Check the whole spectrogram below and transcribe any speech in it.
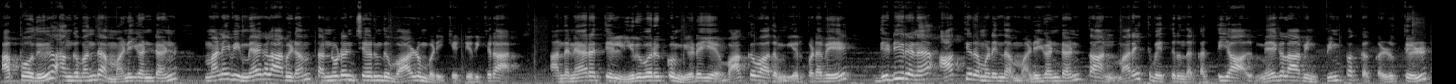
அப்போது அங்கு வந்த மணிகண்டன் மனைவி மேகலாவிடம் தன்னுடன் சேர்ந்து வாழும்படி கேட்டிருக்கிறார். அந்த நேரத்தில் இருவருக்கும் இடையே வாக்குவாதம் ஏற்படவே திடீரென ஆத்திரமடைந்த மணிகண்டன் தான் மறைத்து வைத்திருந்த கத்தியால் மேகலாவின் பின்பக்க கழுத்தில்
